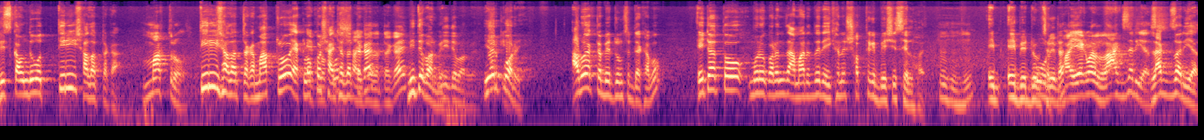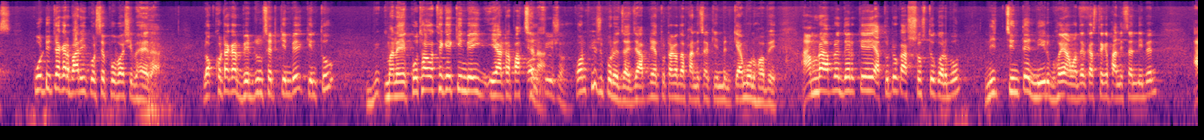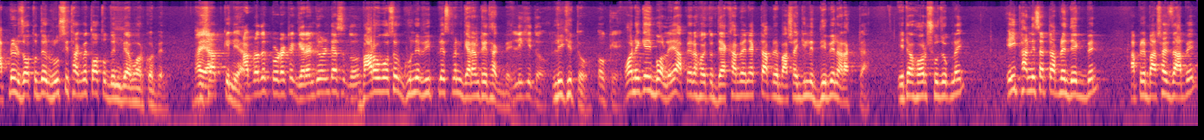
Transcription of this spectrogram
ডিসকাউন্ট দেবো তিরিশ হাজার টাকা। মাত্র? তিরিশ হাজার টাকা মাত্র এক লক্ষ ষাট হাজার টাকা টাকায় নিতে পারবে। নিতে পারবে। এরপরে আরও একটা বেডরুম সেট দেখাবো। এটা তো মনে করেন যে আমাদের এইখানে সব থেকে বেশি সেল হয়। এই এই বেডরুম সেটটা ভাই একবার লাক্সারিয়াস লাক্সারিয়াস কোটি টাকার বাড়ি করছে প্রবাসী ভাইয়েরা। লক্ষ টাকার বেডরুম সেট কিনবে কিন্তু মানে কোথাও থেকে কিনবে এই ইয়াটা পাচ্ছে না। কনফিউজ পড়ে যায় যে আপনি এত টাকা দা ফার্নিচার কিনবেন কেমন হবে? আমরা আপনাদেরকে এতটুকু আশ্বস্ত করব নিশ্চিন্তে নির্ভয়ে আমাদের কাছ থেকে ফার্নিচার নেবেন। আপনার যতদিন রুচি থাকবে ততদিন ব্যবহার করবেন। ভাই হিসাব ক্লিয়ার আপনাদের প্রোডাক্টের গ্যারান্টি ওয়ারেন্টি আছে তো? বারো বছর ঘুণের রিপ্লেসমেন্ট গ্যারান্টি থাকবে। লিখিত? লিখিত। ওকে অনেকেই বলে আপনারা হয়তো দেখাবেন একটা আপনার বাসায় গেলে দিবেন আর একটা এটা হওয়ার সুযোগ নাই। এই ফার্নিচারটা আপনি দেখবেন আপনার বাসায় যাবে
